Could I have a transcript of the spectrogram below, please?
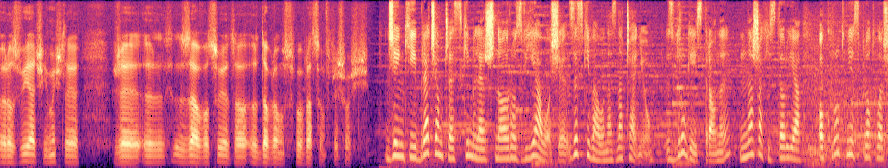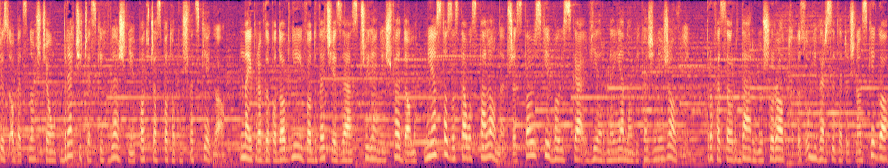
e, rozwijać i myślę, że e, zaowocuje to dobrą współpracą w przyszłości. Dzięki braciom czeskim Leszno rozwijało się, zyskiwało na znaczeniu. Z drugiej strony nasza historia okrutnie splotła się z obecnością braci czeskich w Lesznie podczas potopu szwedzkiego. Najprawdopodobniej w odwecie za sprzyjanie Szwedom miasto zostało spalone przez polskie wojska wierne Janowi Kazimierzowi. Profesor Dariusz Rot z Uniwersytetu Śląskiego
